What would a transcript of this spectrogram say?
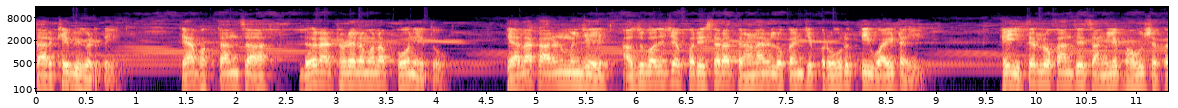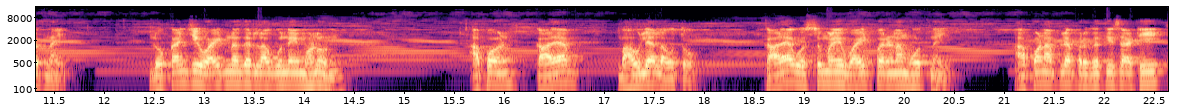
सारखे बिघडते. त्या भक्तांचा दर आठवड्याला मला फोन येतो. याला कारण म्हणजे आजूबाजूच्या परिसरात राहणाऱ्या लोकांची प्रवृत्ती वाईट आहे. हे इतर लोकांचे चांगले पाहू शकत नाही. लोकांची वाईट नजर लागू नये म्हणून आपण काळ्या बाहुल्या लावतो. काळ्या वस्तूमुळे वाईट परिणाम होत नाही. आपण आपल्या प्रगतीसाठी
